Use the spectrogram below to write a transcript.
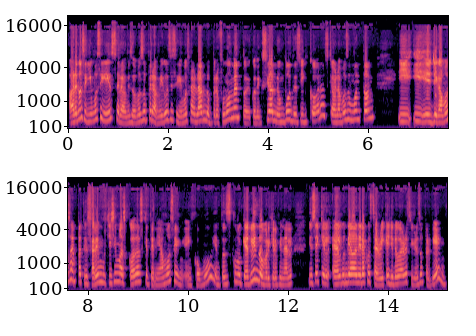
Ahora nos seguimos en Instagram y somos súper amigos y seguimos hablando, pero fue un momento de conexión de un bus de cinco horas que hablamos un montón y, llegamos a empatizar en muchísimas cosas que teníamos en, en, común. Y entonces como que es lindo, porque al final yo sé que algún día va a venir a Costa Rica y yo lo voy a recibir súper bien.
